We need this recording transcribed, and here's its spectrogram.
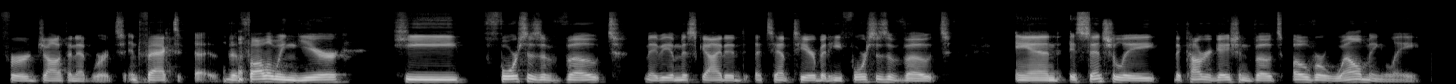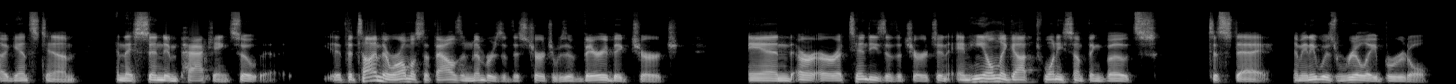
for jonathan edwards. In fact uh, the following year he forces a vote maybe a misguided attempt here but he forces a vote and essentially, the congregation votes overwhelmingly against him and they send him packing. So uh, at the time there were almost a thousand members of this church. It was a very big church, and or, or attendees of the church, and and he only got twenty something votes to stay. I mean, it was really brutal.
